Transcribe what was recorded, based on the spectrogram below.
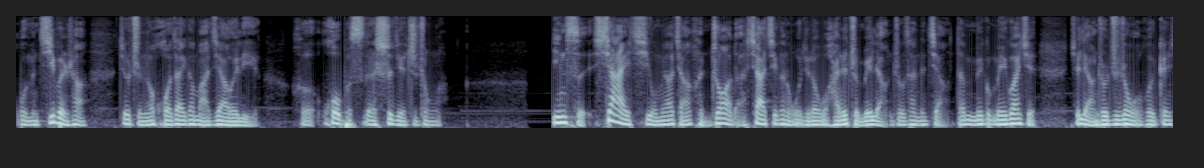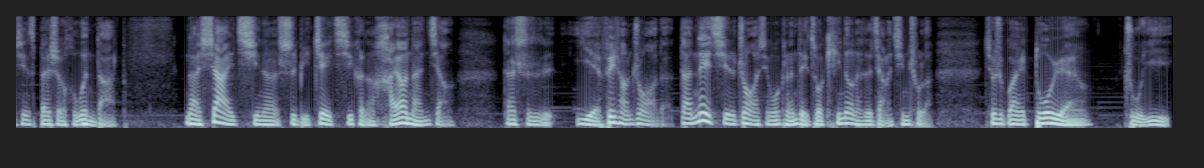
我们基本上就只能活在一个马基雅维里和霍布斯的世界之中了。因此，下一期我们要讲很重要的。下期可能我觉得我还得准备两周才能讲，但没没关系，这两周之中我会更新 special 和问答。那下一期呢是比这期可能还要难讲，但是也非常重要的。但那期的重要性我可能得做 keynote 才讲得清楚了，就是关于多元主义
